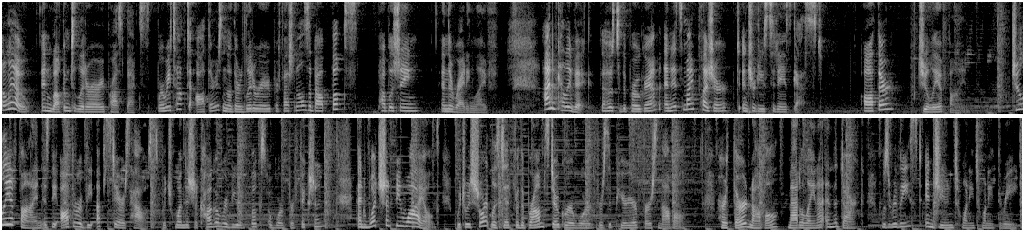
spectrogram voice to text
Hello, and welcome to Literary Prospects, where we talk to authors and other literary professionals about books, publishing, and the writing life. I'm Kelley Vick, the host of the program, and it's my pleasure to introduce today's guest, author Julia Fine. Julia Fine is the author of The Upstairs House, which won the Chicago Review of Books Award for Fiction, and What Should Be Wild, which was shortlisted for the Bram Stoker Award for Superior First Novel. Her third novel, Maddalena and the Dark, was released in June 2023.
